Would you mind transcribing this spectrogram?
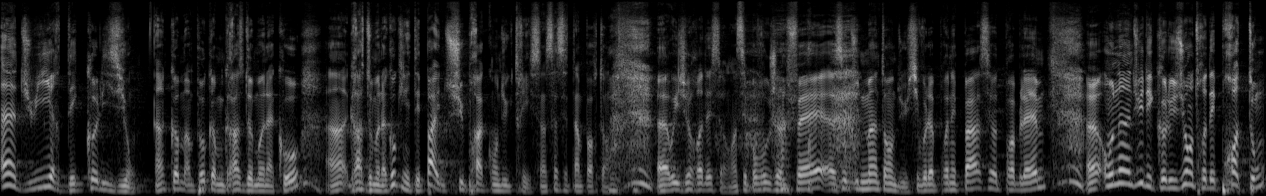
induire des collisions, hein, comme un peu comme Grâce de Monaco, hein, Grâce de Monaco qui n'était pas une supraconductrice, hein, ça c'est important. Euh, oui, je redescends, hein, c'est pour vous que je le fais, euh, c'est une main tendue. Si vous la prenez pas, c'est votre problème. Euh, on induit des collisions entre des protons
